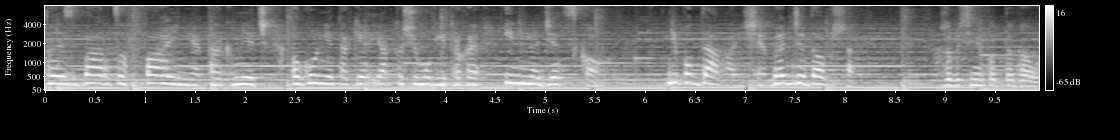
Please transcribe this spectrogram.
to jest bardzo fajnie tak mieć, ogólnie takie, jak to się mówi, trochę inne dziecko. Nie poddawaj się, będzie dobrze. żeby się nie poddawały.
